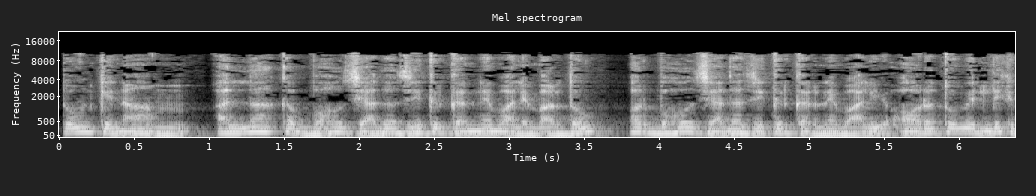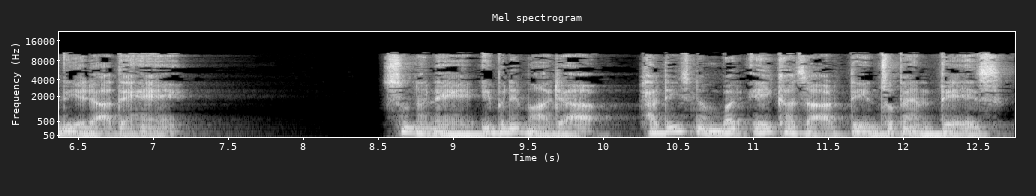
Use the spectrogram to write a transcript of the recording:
تو ان کے نام اللہ کا بہت زیادہ ذکر کرنے والے مردوں اور بہت زیادہ ذکر کرنے والی عورتوں میں لکھ دیے جاتے ہیں۔ سننے ابن ماجہ، حدیث نمبر ایک ہزار تین سو پینتیس۔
